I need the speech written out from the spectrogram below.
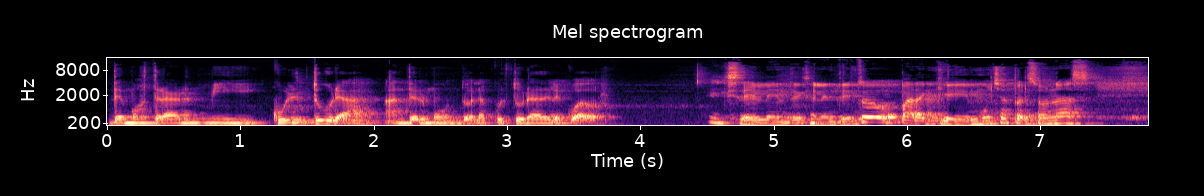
de mostrar mi cultura ante el mundo, la cultura del Ecuador. Excelente, excelente. Esto para que muchas personas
